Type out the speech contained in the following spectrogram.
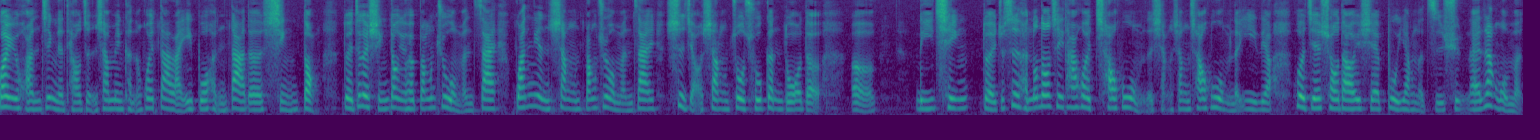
关于环境的调整上面，可能会带来一波很大的行动。对这个行动，也会帮助我们在观念上，帮助我们在视角上做出更多的呃厘清。对，就是很多东西它会超乎我们的想象，超乎我们的意料，或接收到一些不一样的资讯，来让我们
